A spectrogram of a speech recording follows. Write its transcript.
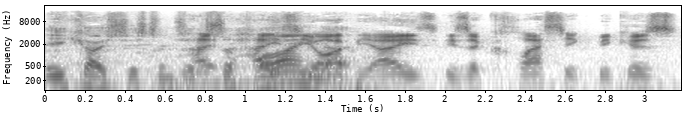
ecosystems that Ha- supplying hazy that. IPAs is a classic because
